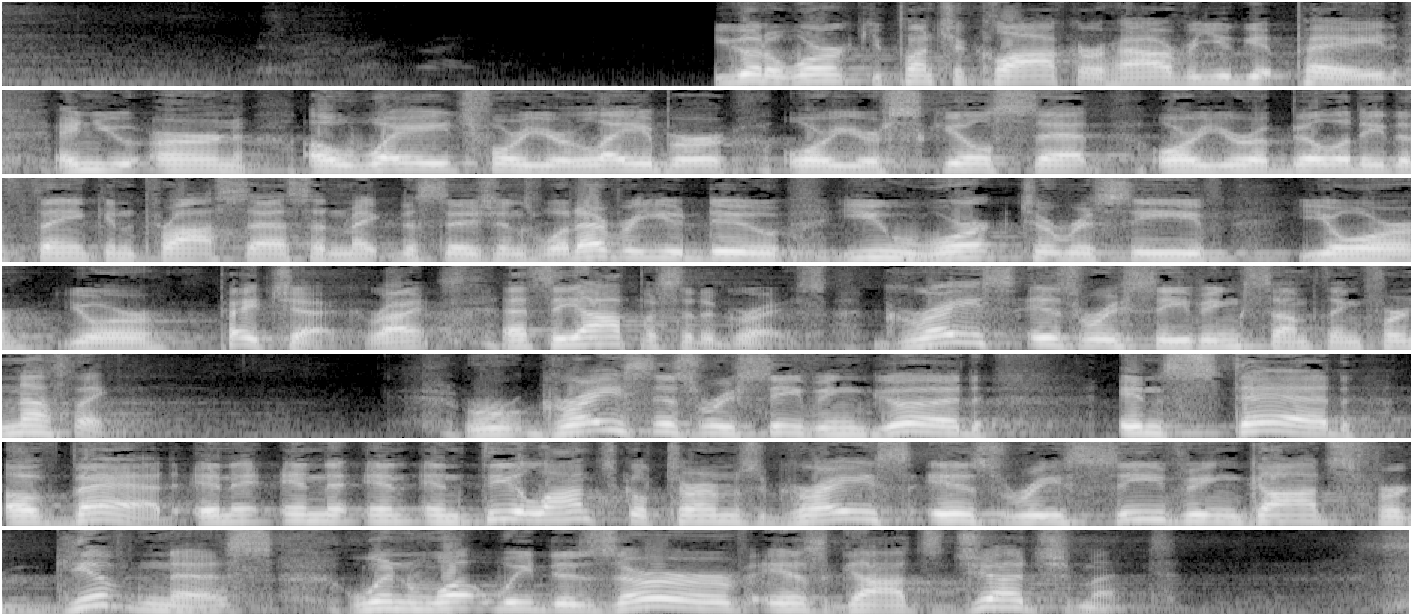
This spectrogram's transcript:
You go to work, you punch a clock, or however you get paid, and you earn a wage for your labor or your skill set or your ability to think and process and make decisions. Whatever you do, you work to receive your, your paycheck, right? That's the opposite of grace. Grace is receiving something for nothing. Grace is receiving good instead of bad. In, in, in, in, theological terms, grace is receiving God's forgiveness when what we deserve is God's judgment.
